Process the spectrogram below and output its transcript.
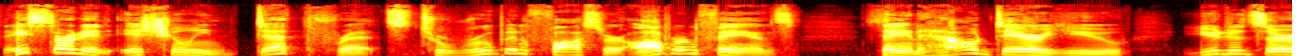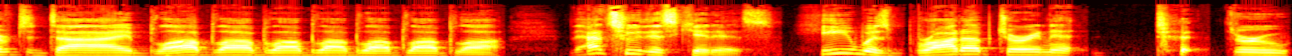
they started issuing death threats to Reuben Foster, Auburn fans, saying, How dare you? You deserve to die, blah, blah, blah, blah, blah, blah, blah. That's who this kid is. He was brought up during it t- through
